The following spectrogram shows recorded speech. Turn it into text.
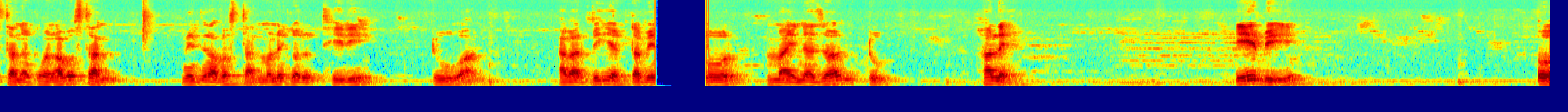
স্থান মানে অবস্থান, বিন্দুর অবস্থান মনে করো থ্রি টু ওয়ান আবার বি একটা বিন্দু ফোর মাইনাস ওয়ান টু হলে এ বি ও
